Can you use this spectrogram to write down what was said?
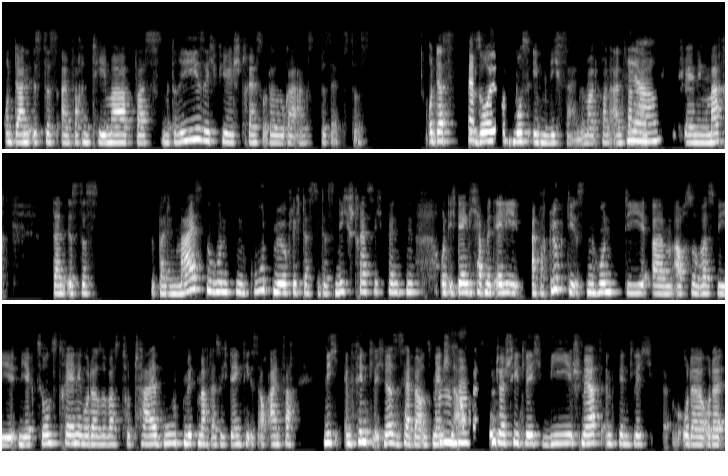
Und dann ist das einfach ein Thema, was mit riesig viel Stress oder sogar Angst besetzt ist. Und das ja. soll und muss eben nicht sein. Wenn man von Anfang ja. an Training macht, dann ist es bei den meisten Hunden gut möglich, dass sie das nicht stressig finden. Und ich denke, ich habe mit Ellie einfach Glück. Die ist ein Hund, die ähm, auch sowas wie Injektionstraining oder sowas total gut mitmacht. Also ich denke, die ist auch einfach nicht empfindlich. Ne? Das ist ja bei uns Menschen mhm. auch ganz unterschiedlich, wie schmerzempfindlich äh, oder, oder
